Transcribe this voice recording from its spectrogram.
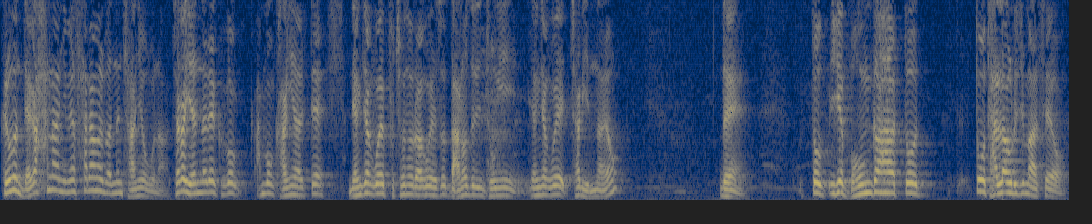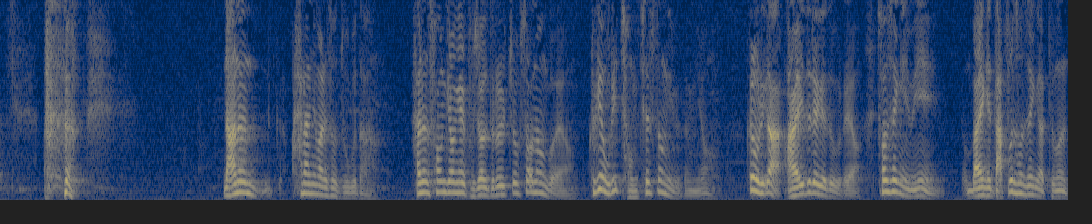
그러면 내가 하나님의 사랑을 받는 자녀구나. 제가 옛날에 그거 한번 강의할 때 냉장고에 붙여놓으라고 해서 나눠드린 종이 냉장고에 잘 있나요? 네. 또 이게 뭔가 또, 또 달라고 그러지 마세요. 나는 하나님 안에서 누구다. 하는 성경의 구절들을 쭉 써놓은 거예요. 그게 우리 정체성이거든요. 그럼 우리가 아이들에게도 그래요. 선생님이 만약에 나쁜 선생님 같으면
